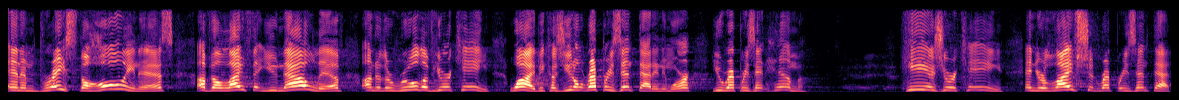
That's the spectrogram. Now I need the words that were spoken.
and embrace the holiness of the life that you now live under the rule of your king. Why? Because you don't represent that anymore, you represent him. He is your king, and your life should represent that.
